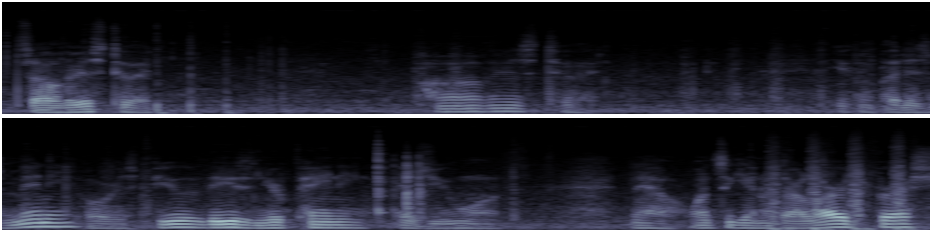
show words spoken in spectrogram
That's all there is to it. All there is to it. You can put as many or as few of these in your painting as you want. Now, once again, with our large brush,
